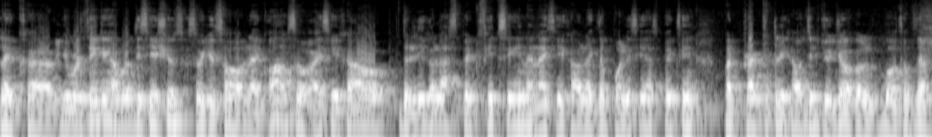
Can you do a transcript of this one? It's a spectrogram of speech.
Like uh, you were thinking about these issues so you saw like oh so i see how the legal aspect fits in and i see how like the policy aspects in but practically how did you juggle both of them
